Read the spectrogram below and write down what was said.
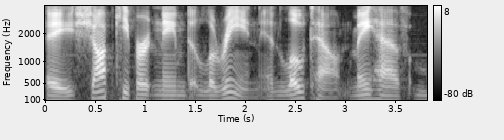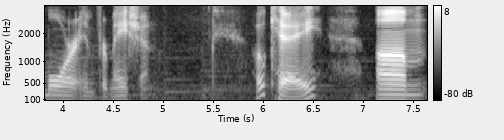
A shopkeeper named Lorene in Lowtown may have more information. Okay. Um,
